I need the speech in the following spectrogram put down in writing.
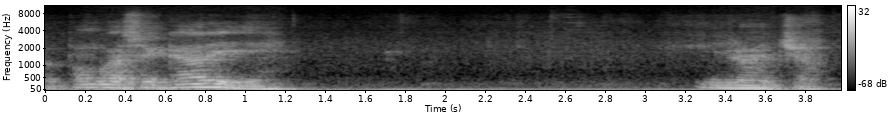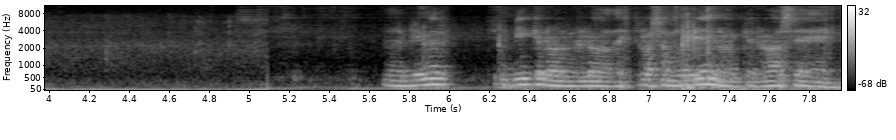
Lo pongo a secar y y lo he hecho. El primer lo destroza muy bien, que lo hace...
